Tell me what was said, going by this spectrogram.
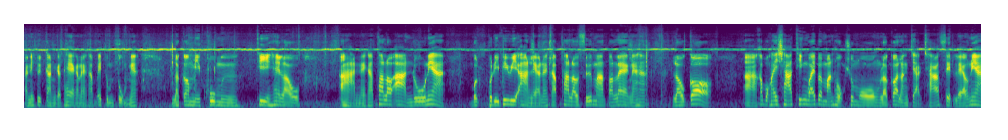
อันนี้คือกันกระแทกนะครับไอ้ตุ่มๆเนี้ยแล้วก็มีคู่มือที่ให้เราอ่านนะครับ ถ้าเราอ่านดูเนี่ย พอดีพี่วีอ่านแล้วนะครับ ถ้าเราซื้อมาตอนแรกนะฮะเราก็อาเขาบอกให้ชาร์จทิ้งไว้ประมาณ 6 ชั่วโมง แล้วก็หลังจากชาร์จเสร็จแล้วเนี่ย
